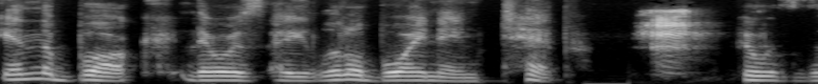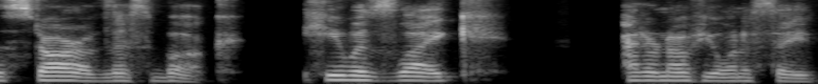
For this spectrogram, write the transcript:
in the book, there was a little boy named Tip hmm. who was the star of this book. He was like, I don't know if you want to say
